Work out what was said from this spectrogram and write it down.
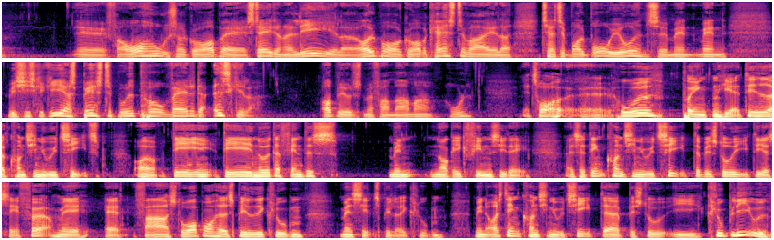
øh, fra Aarhus og gå op af Stadion Allé, eller Aalborg og gå op af Kastevej, eller tage til Boldbro i Odense, men, men hvis I skal give jeres bedste bud på, hvad er det, der adskiller oplevelsen med fra Amager, Ole? Jeg tror, øh, hovedpointen her, det hedder kontinuitet. Og det, det er noget, der fandtes men nok ikke findes i dag. Altså den kontinuitet, der bestod i det, jeg sagde før, med at far og storebror havde spillet i klubben, man selv spiller i klubben. Men også den kontinuitet, der bestod i klublivet,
